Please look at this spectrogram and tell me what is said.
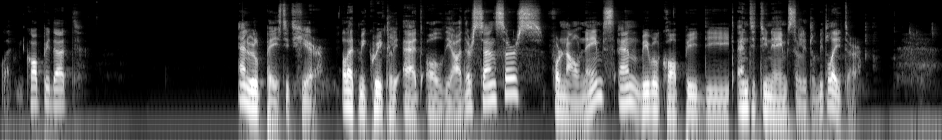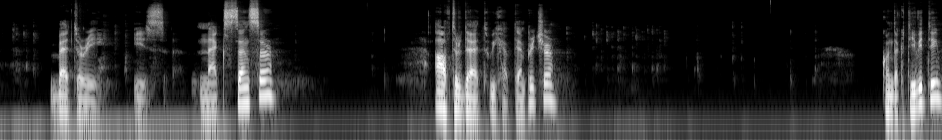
Let me copy that and we'll paste it here. Let me quickly add all the other sensors, for now names, and we will copy the entity names a little bit later. Battery is next sensor. After that we have temperature, conductivity,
